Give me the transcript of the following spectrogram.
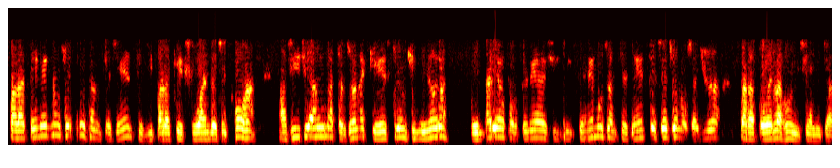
para tener nosotros antecedentes y para que cuando se coja, así sea una persona que es consumidora, en varias oportunidades, y si tenemos antecedentes, eso nos ayuda para poderla judicializar.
